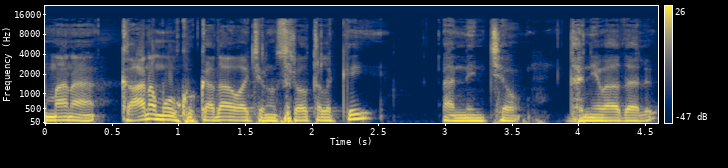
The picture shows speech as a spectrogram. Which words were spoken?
మన కానమోకు కథావచన శ్రోతలకి అందించాం. ధన్యవాదాలు.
